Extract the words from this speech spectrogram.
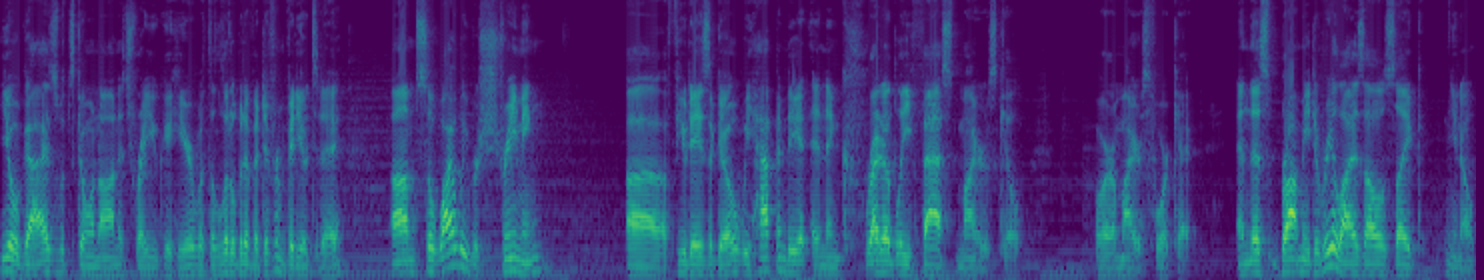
Yo guys, what's going on? It's Ryuga here with a little bit of a different video today. Um, so while we were streaming uh, a few days ago, we happened to get an incredibly fast Myers kill, or a Myers 4K. And this brought me to realize, I was like, you know,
